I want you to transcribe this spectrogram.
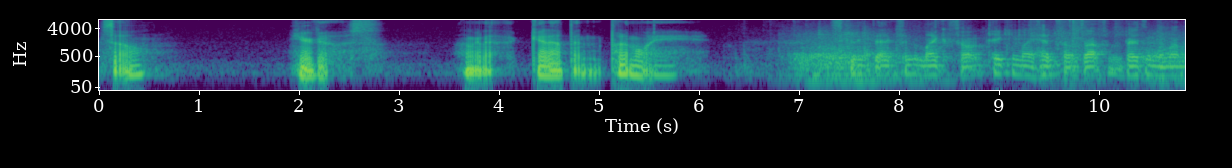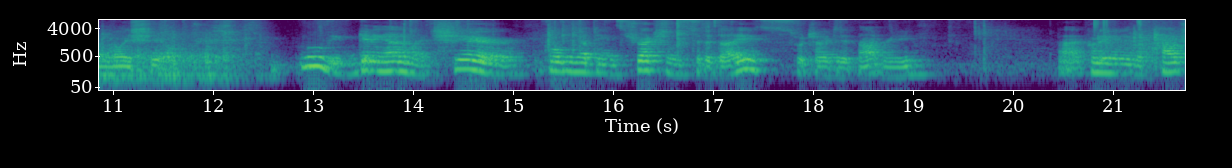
So here goes. I'm going to get up and put them away. Scooting back from the microphone, taking my headphones off and pressing them on the noise shield. Moving, getting out of my chair, folding up the instructions to the dice, which I did not read uh, putting it in the pouch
